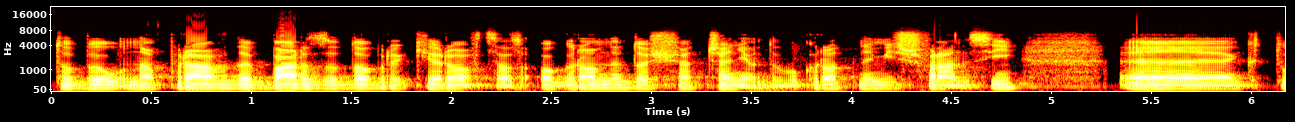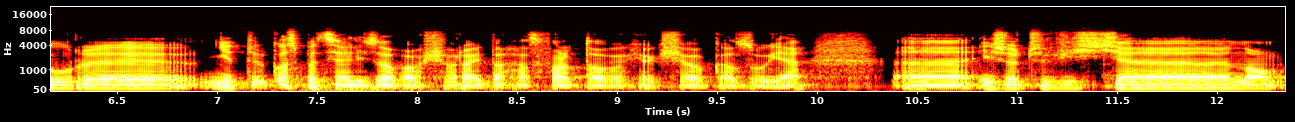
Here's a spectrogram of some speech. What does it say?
To był naprawdę bardzo dobry kierowca z ogromnym doświadczeniem, dwukrotny mistrz Francji, e, który nie tylko specjalizował się w rajdach asfaltowych, jak się okazuje, e, i rzeczywiście no,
